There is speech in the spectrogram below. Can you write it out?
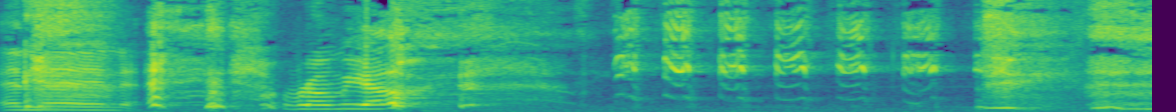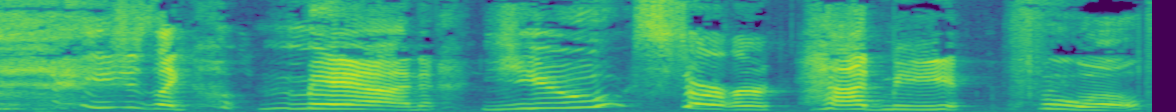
And then Romeo. He's just like, man, you, sir, had me fooled.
